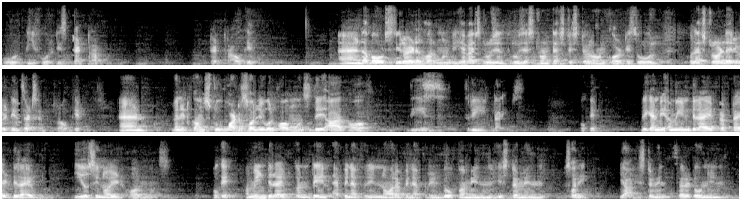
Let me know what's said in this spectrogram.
4 T4 it is tetra. Tetra okay and about steroidal hormone we have estrogen progesterone testosterone cortisol cholesterol derivatives etc okay? And when it comes to water soluble hormones they are of these three types okay? They can be amine derived peptide derived eicosanoid hormones okay? Amine derived contain epinephrine norepinephrine dopamine histamine sorry yeah histamine serotonin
